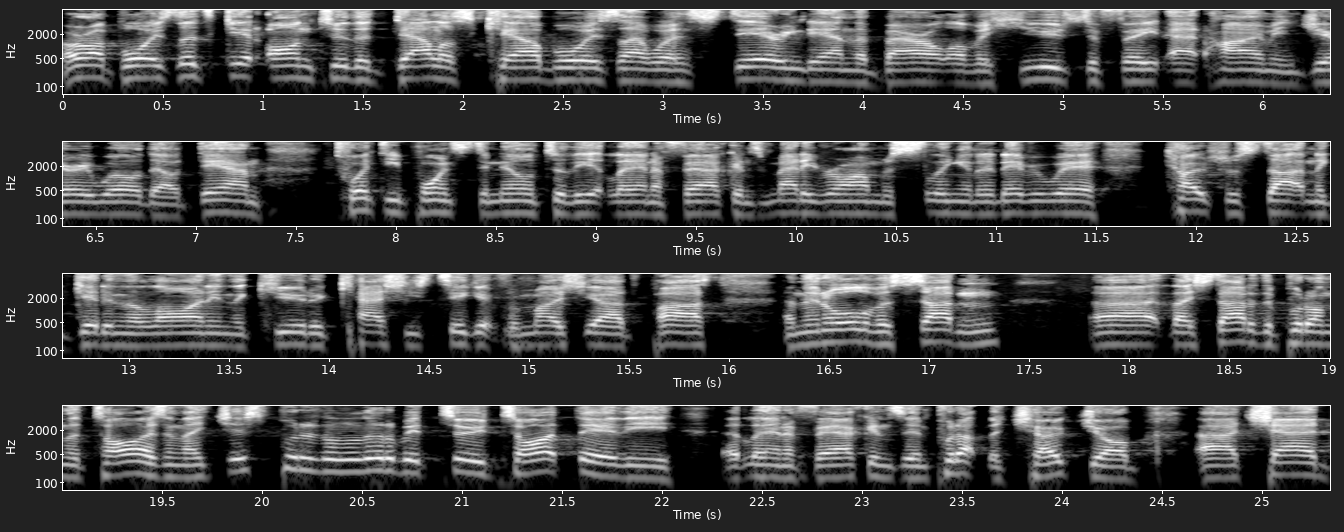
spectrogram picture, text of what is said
All right, boys, let's get on to the Dallas Cowboys. They were staring down the barrel of a huge defeat at home in Jerry World. They were down 20 points to nil to the Atlanta Falcons. Matty Ryan was slinging it everywhere. Coach was starting to get in the line in the queue to cash his ticket for most yards passed. And then all of a sudden, uh, they started to put on the tyres and they just put it a little bit too tight there, the Atlanta Falcons, and put up the choke job. Uh, Chad,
